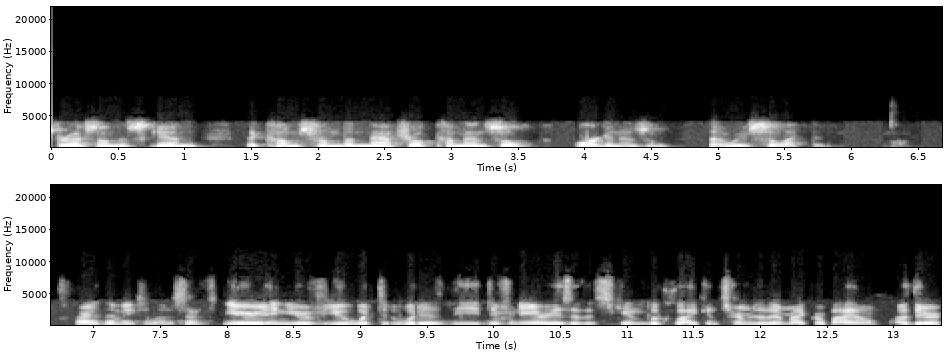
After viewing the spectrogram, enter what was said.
stress on the skin that comes from the natural commensal organism that we've selected. All right, that makes a lot of sense. Your, in your view, what what does the different areas of the skin look like in terms of their microbiome? Are there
